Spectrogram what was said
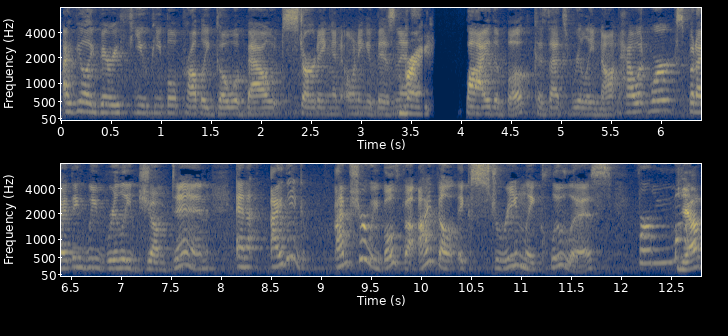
I feel like very few people probably go about starting and owning a business right by the book because that's really not how it works. But I think we really jumped in and I think I'm sure we both felt I felt extremely clueless for months. Yep.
